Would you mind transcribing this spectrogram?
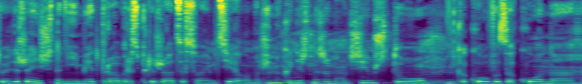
то есть женщина не имеет права распоряжаться своим телом. И мы, конечно же, молчим, что никакого закона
